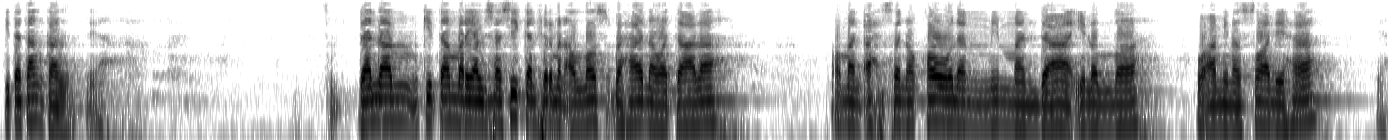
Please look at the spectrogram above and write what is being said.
kita tangkal ya. Dalam kita merealisasikan firman Allah Subhanahu wa taala da'a ila Allah wa amila salihah ya.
